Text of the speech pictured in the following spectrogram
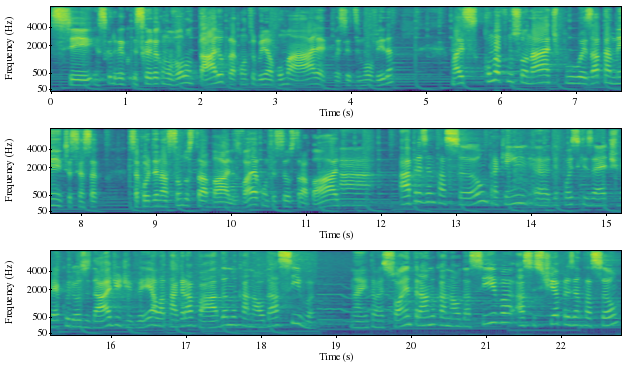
se inscrever, inscrever como voluntário para contribuir em alguma área que vai ser desenvolvida. Mas como vai funcionar, tipo, exatamente assim, essa, essa coordenação dos trabalhos? Vai acontecer os trabalhos? Ah a apresentação, para quem uh, depois quiser tiver curiosidade de ver, ela tá gravada no canal da Aciva. Né? Então é só entrar no canal da Siva, assistir a apresentação.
